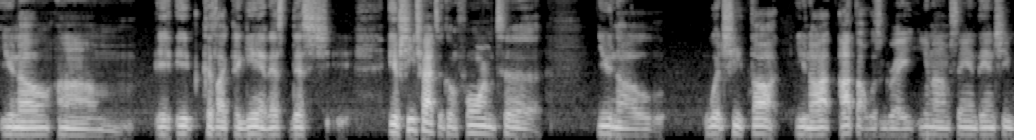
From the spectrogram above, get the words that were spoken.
you know? Um it it cuz like again, that's that's if she tried to conform to, you know, what she thought, you know, I, I thought was great, you know what I'm saying? Then she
